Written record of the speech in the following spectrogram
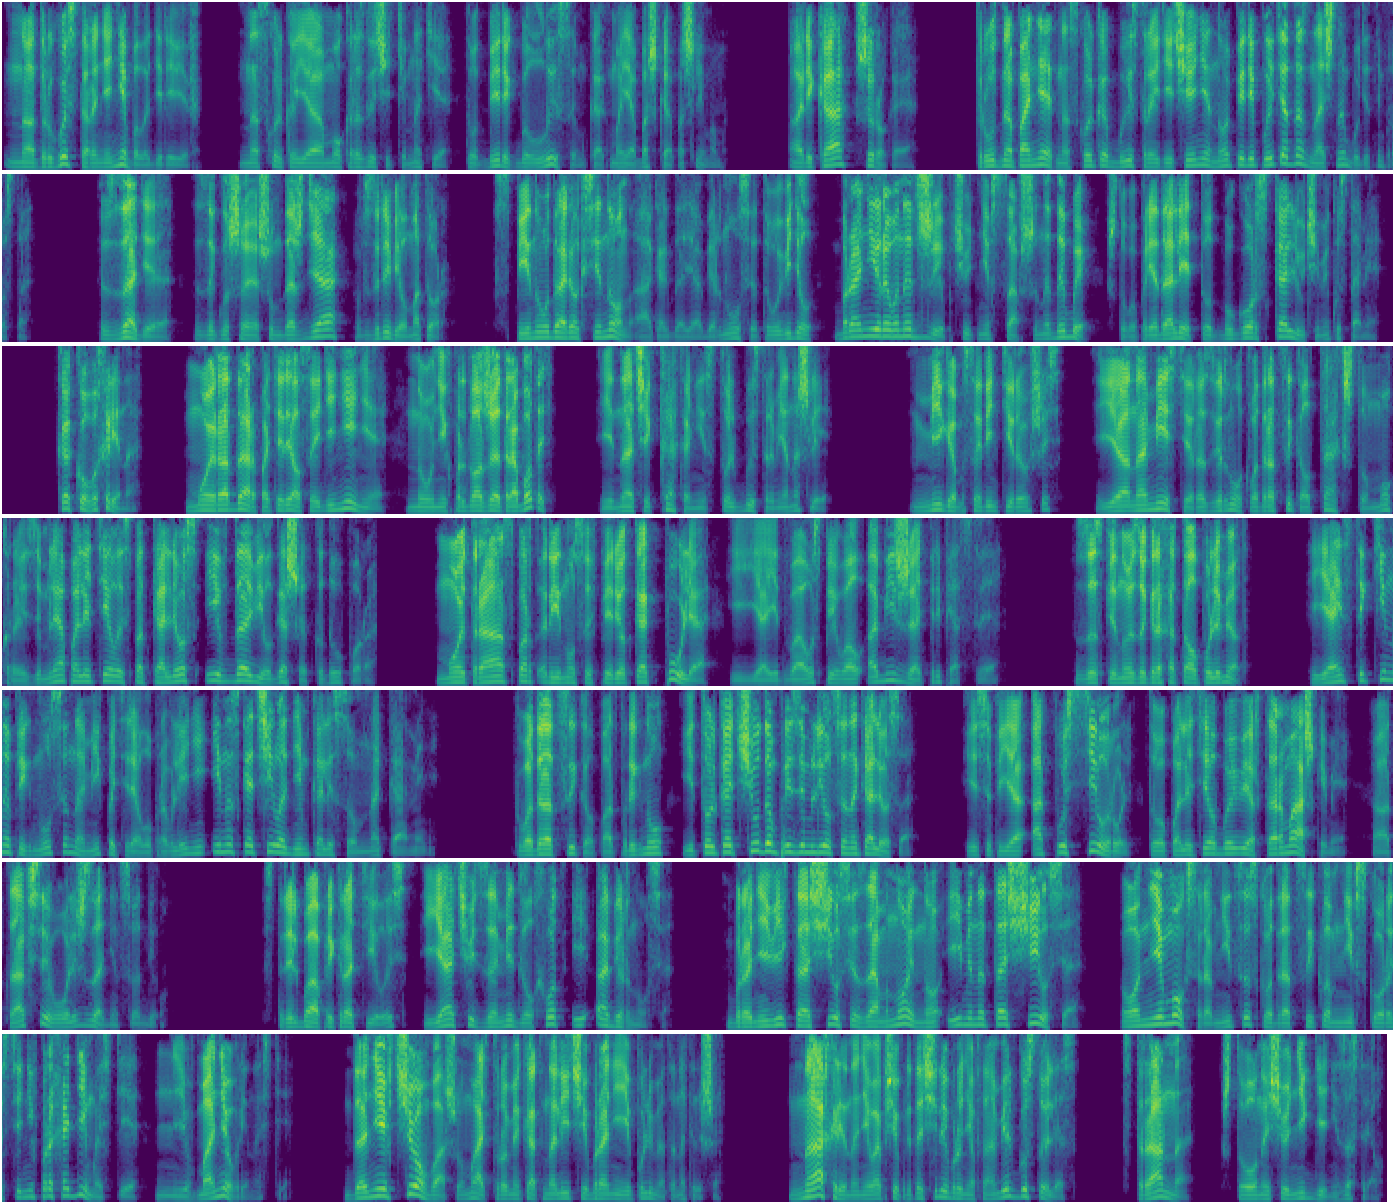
На другой стороне не было деревьев. Насколько я мог различить в темноте, тот берег был лысым, как моя башка под шлемом. А река широкая. Трудно понять, насколько быстрое течение, но переплыть однозначно будет непросто. Сзади, заглушая шум дождя, взревел мотор. В спину ударил ксенон, а когда я обернулся, то увидел бронированный джип, чуть не вставший на дыбы, чтобы преодолеть тот бугор с колючими кустами. Какого хрена? Мой радар потерял соединение, но у них продолжает работать? Иначе как они столь быстро меня нашли? Мигом сориентировавшись, я на месте развернул квадроцикл так, что мокрая земля полетела из-под колес и вдавил гашетку до упора. Мой транспорт ринулся вперед как пуля, и я едва успевал объезжать препятствия. За спиной загрохотал пулемет. Я инстинктивно пригнулся, на миг потерял управление и наскочил одним колесом на камень. Квадроцикл подпрыгнул и только чудом приземлился на колеса. Если б я отпустил руль, то полетел бы вверх тормашками, а так всего лишь задницу отбил. Стрельба прекратилась, я чуть замедлил ход и обернулся. Броневик тащился за мной, но именно тащился. Он не мог сравниться с квадроциклом ни в скорости, ни в проходимости, ни в маневренности. Да ни в чем, вашу мать, кроме как наличия брони и пулемета на крыше. Нахрен они вообще притащили бронеавтомобиль в густой лес? Странно, что он еще нигде не застрял.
